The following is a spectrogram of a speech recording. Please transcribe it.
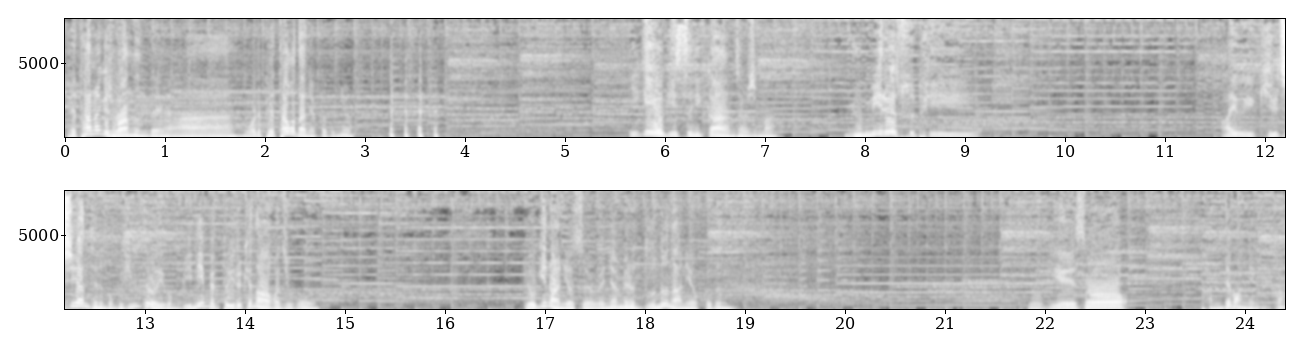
배 타는 게 좋았는데, 아, 원래 배 타고 다녔거든요. 이게 여기 있으니까, 잠시만. 유밀의 숲이, 아, 여기 길치한테는 너무 힘들어. 이거 미니맵도 이렇게 나와가지고. 여기는 아니었어요. 왜냐면 눈은 아니었거든. 여기에서 반대 방향인가?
